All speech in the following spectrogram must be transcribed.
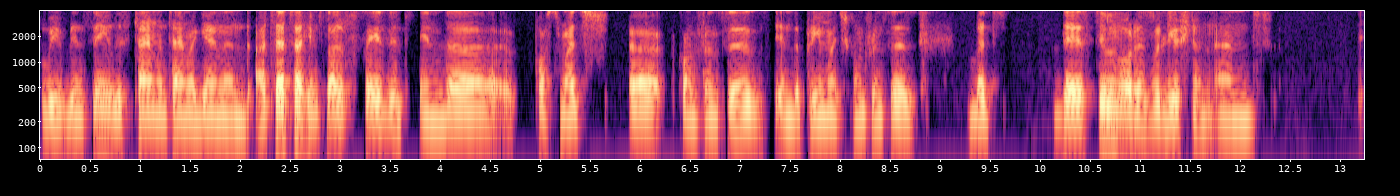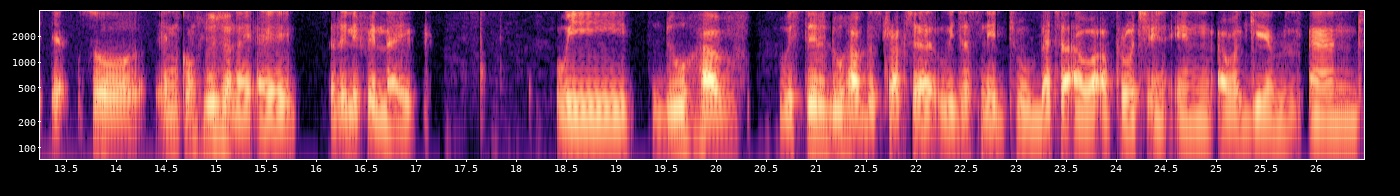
we've been seeing this time and time again, and Arteta himself says it in the post-match uh, conferences, in the pre-match conferences, but there's still no resolution. And so, in conclusion, I, I really feel like we do have we still do have the structure. We just need to better our approach in in our games. And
